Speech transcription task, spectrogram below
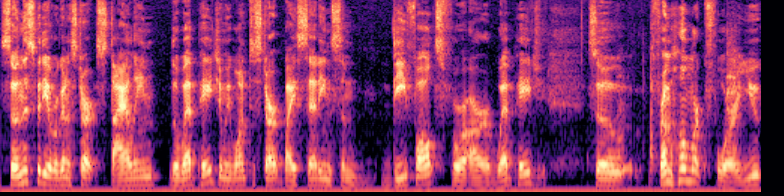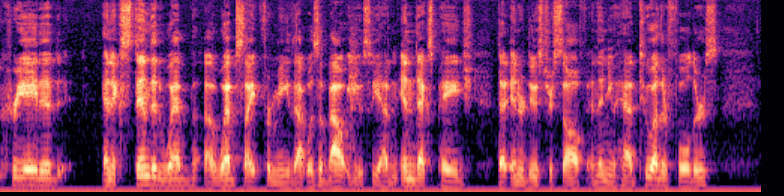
So in this video we're going to start styling the web page and we want to start by setting some defaults for our web page. So from homework 4 you created an extended web website for me that was about you. So you had an index page that introduced yourself and then you had two other folders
